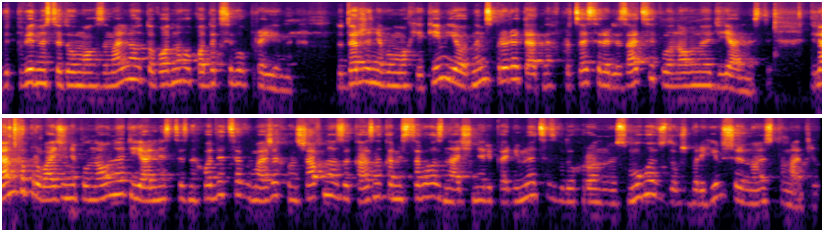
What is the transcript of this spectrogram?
у відповідності до вимог земельного та водного кодексів України, додержання вимог яким є одним з пріоритетних в процесі реалізації планованої діяльності. Ділянка провадження планованої діяльності знаходиться в межах ландшафтного заказника місцевого значення ріка Рівниця з водоохоронною смугою вздовж берегів шириною 100 метрів.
